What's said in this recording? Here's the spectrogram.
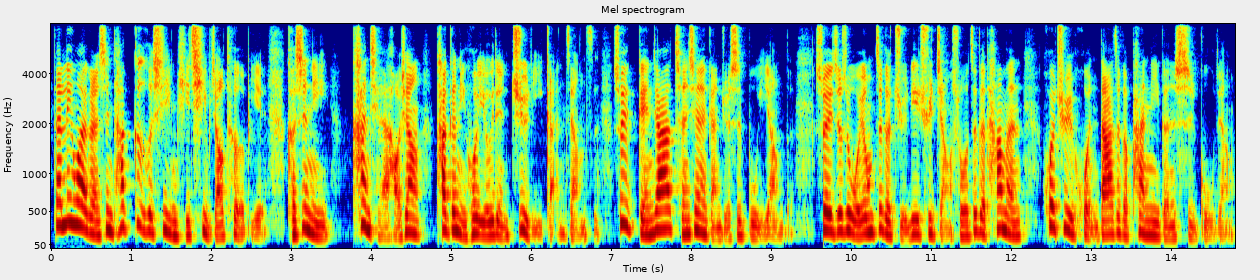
但另外一个人是他个性脾气比较特别，可是你看起来好像他跟你会有一点距离感这样子，所以给人家呈现的感觉是不一样的。所以就是我用这个举例去讲说，这个他们会去混搭这个叛逆跟世故，这样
